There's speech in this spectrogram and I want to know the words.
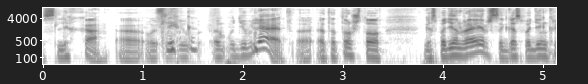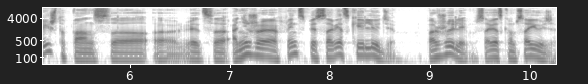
слегка, слегка. удивляет, это то, что господин Рейерс и господин Криштопанс, говорится, они же, в принципе, советские люди пожили в Советском Союзе.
